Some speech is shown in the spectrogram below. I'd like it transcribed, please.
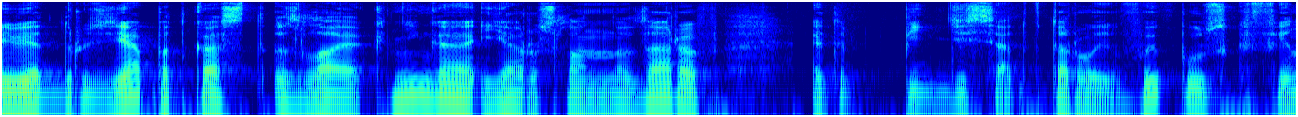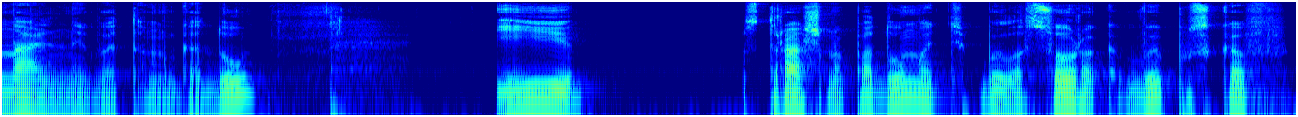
Привет, друзья! Подкаст «Злая книга». Я Руслан Назаров. Это 52-й выпуск, финальный в этом году. И страшно подумать, было 40 выпусков.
